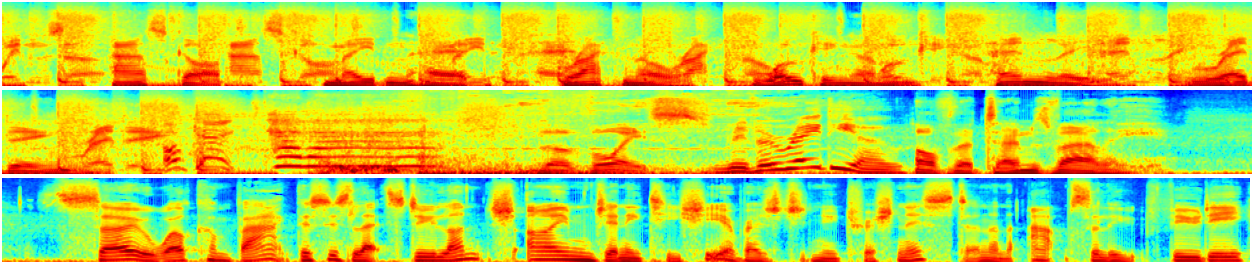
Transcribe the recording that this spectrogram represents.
Windsor, Ascot, Ascot Maidenhead, Maidenhead Bracknell, Bracknell Wokingham, Wokingham, Henley, Henley Reading. Reading. Okay. Ta-da! The voice. River Radio. Of the Thames Valley. So, welcome back. This is Let's Do Lunch. I'm Jenny Tschiesche, a registered nutritionist and an absolute foodie.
